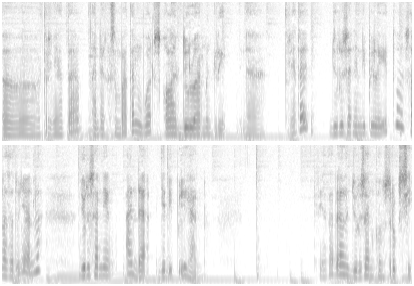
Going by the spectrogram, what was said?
uh, ternyata ada kesempatan buat sekolah di luar negeri. Nah ternyata jurusan yang dipilih itu salah satunya adalah jurusan yang ada jadi pilihan ternyata adalah jurusan konstruksi.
